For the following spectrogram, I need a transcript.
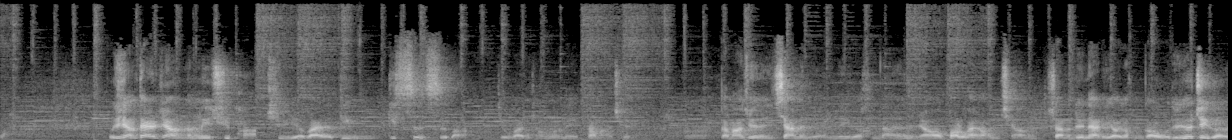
了。我就想带着这样的能力去爬，去野外的第五、第四次吧，就完成了那大麻雀。大麻雀下面的那个很难，然后暴露感又很强，山的对耐力要求很高，我觉得这个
